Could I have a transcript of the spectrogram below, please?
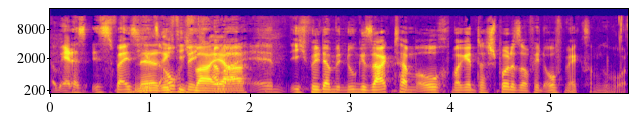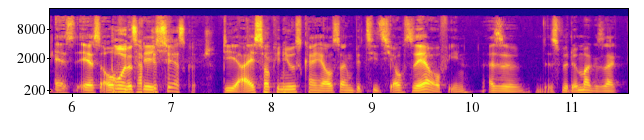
Aber ja, das ist, weiß ich Ne, jetzt auch nicht. war, aber ja. ähm, ich will damit nur gesagt haben, auch Magenta Sport ist auf ihn aufmerksam geworden. Er ist, er ist auch es wirklich. Die Eishockey News, kann ich auch sagen, bezieht sich auch sehr auf ihn. Also, es wird immer gesagt,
